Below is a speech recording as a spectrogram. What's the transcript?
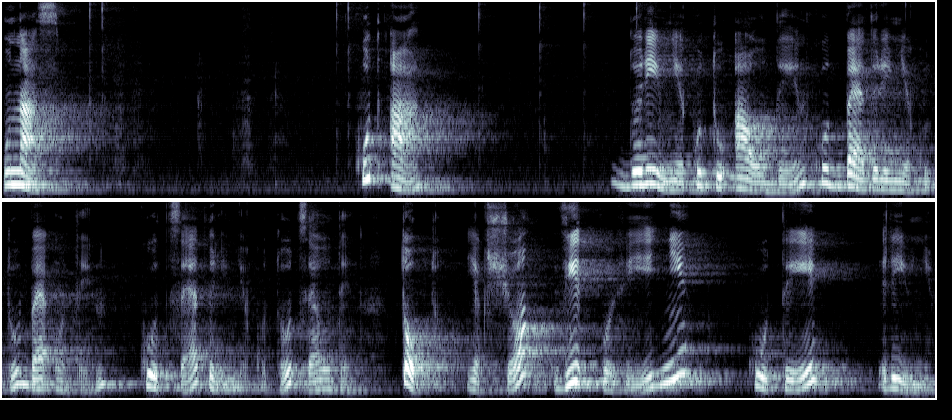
У нас кут А дорівнює куту А1, кут Б дорівнює куту Б1, кут С дорівнює куту С1. Тобто, якщо відповідні кути рівні.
